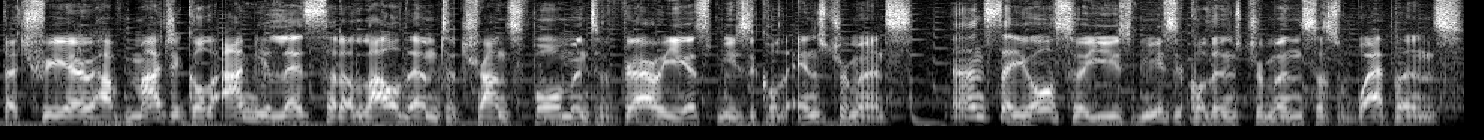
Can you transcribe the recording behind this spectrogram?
The trio have magical amulets that allow them to transform into various musical instruments, and they also use musical instruments as weapons.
